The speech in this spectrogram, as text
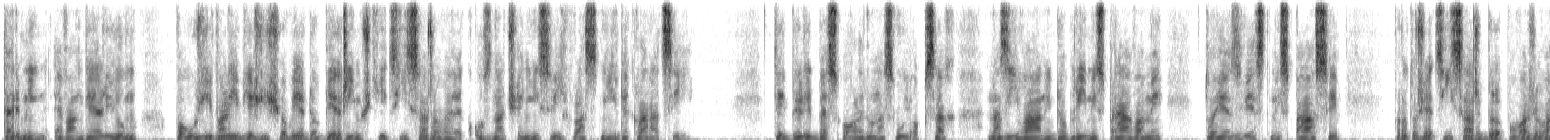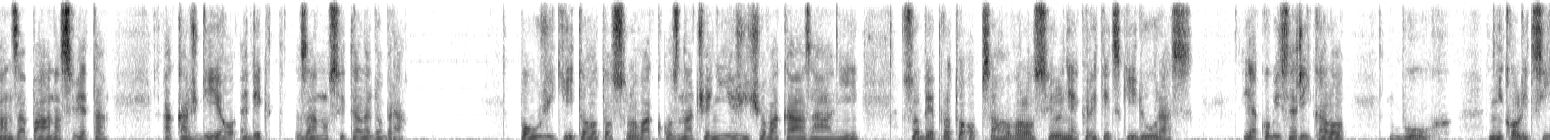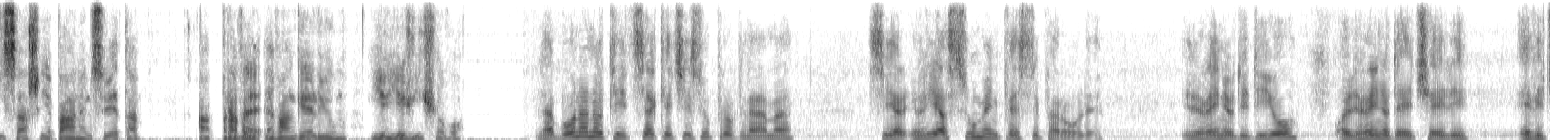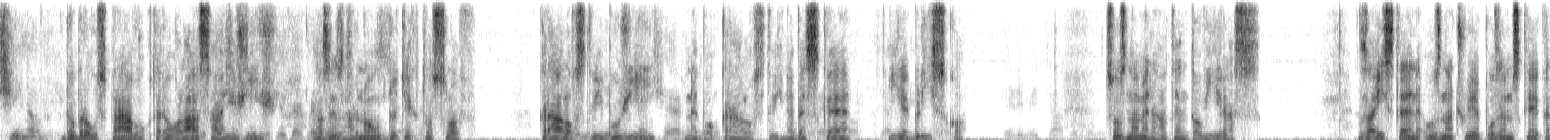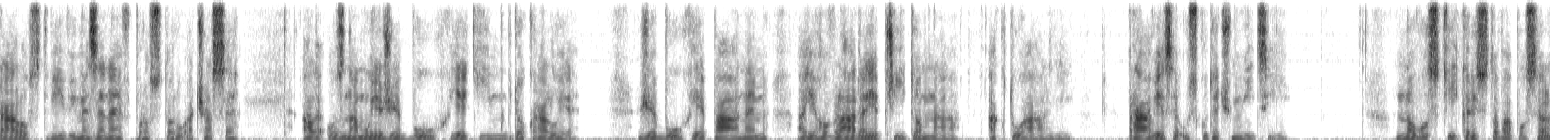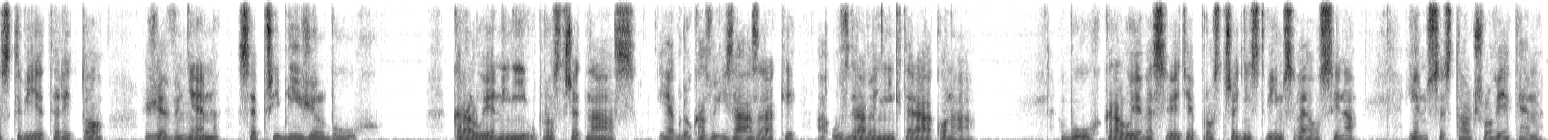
Termín evangelium používali v Ježíšově době římští císařové k označení svých vlastních deklarací. Ty byly bez ohledu na svůj obsah nazývány dobrými zprávami, to je zvěstmi spásy, protože císař byl považován za pána světa a každý jeho edikt za nositele dobra. Použití tohoto slova k označení Ježíšova kázání v sobě proto obsahovalo silně kritický důraz. Jako by se říkalo, Bůh, nikoli císař je pánem světa a pravé evangelium je Ježíšovo. La buona notizia che Gesù proclama si riassume in queste parole. Il regno di Dio o il regno dei cieli è vicino. Dobrou zprávu, kterou hlásá Ježíš, lze zhrnout do těchto slov. Království boží nebo království nebeské je blízko. Co znamená tento výraz? Zajisté neoznačuje pozemské království vymezené v prostoru a čase, ale oznamuje, že Bůh je tím, kdo kraluje, že Bůh je pánem a jeho vláda je přítomná, aktuální, právě se uskutečňující. Novostí Kristova poselství je tedy to, že v něm se přiblížil Bůh. Kraluje nyní uprostřed nás, jak dokazují zázraky a uzdravení, která koná. Bůh kraluje ve světě prostřednictvím svého syna, jenž se stal člověkem,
